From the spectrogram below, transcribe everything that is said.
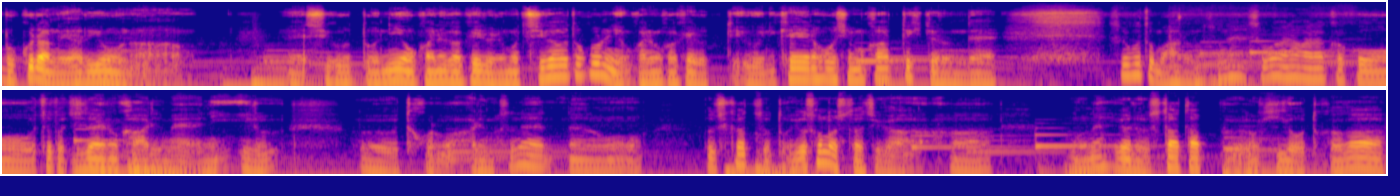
僕らのやるような仕事にお金かけるよりも違うところにお金をかけるっていう風に経営の方針も変わってきてるんでそういうこともあるんですよね。そこはなかなかこうちょっと時代の変わり目にいるところはありますね。あのどっちかっていうとよその人たちがのねいわゆるスタートアップの企業とかが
